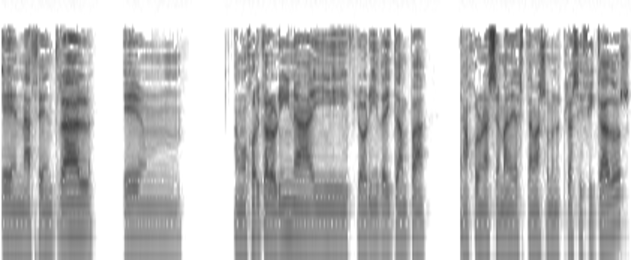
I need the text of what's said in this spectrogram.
en la central em, a lo mejor Carolina y Florida y Tampa, a lo mejor una semana ya están más o menos clasificados.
